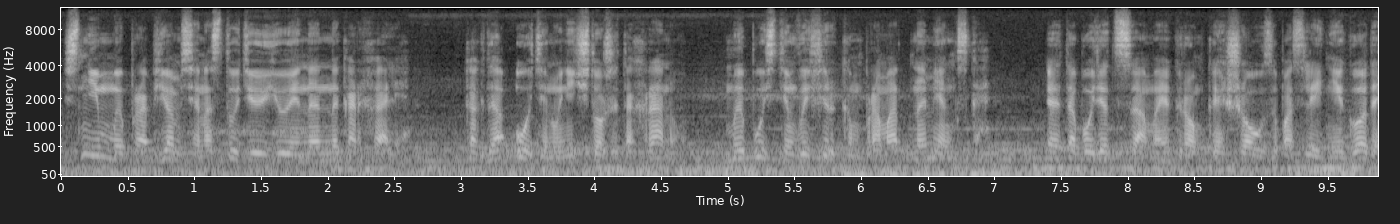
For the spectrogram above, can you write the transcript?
С ним мы пробьемся на студию ЮНН на Кархале. Когда Один уничтожит охрану, мы пустим в эфир компромат на Менгска. Это будет самое громкое шоу за последние годы,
